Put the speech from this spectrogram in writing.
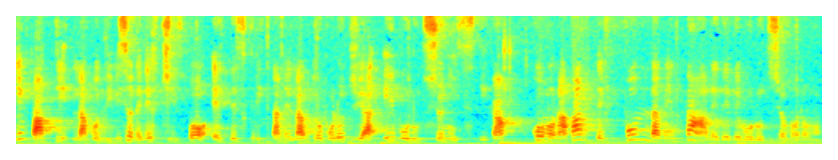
Infatti la condivisione del cibo è descritta nell'antropologia evoluzionistica come una parte fondamentale dell'evoluzione,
